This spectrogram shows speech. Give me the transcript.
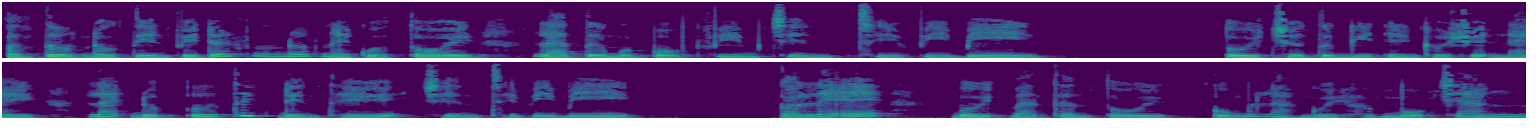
Ấn tượng đầu tiên về đất nước này của tôi là từ một bộ phim trên TVB. Tôi chưa từng nghĩ đến câu chuyện này lại được ưa thích đến thế trên TVB. Có lẽ bởi bản thân tôi cũng là người hâm mộ chăng?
